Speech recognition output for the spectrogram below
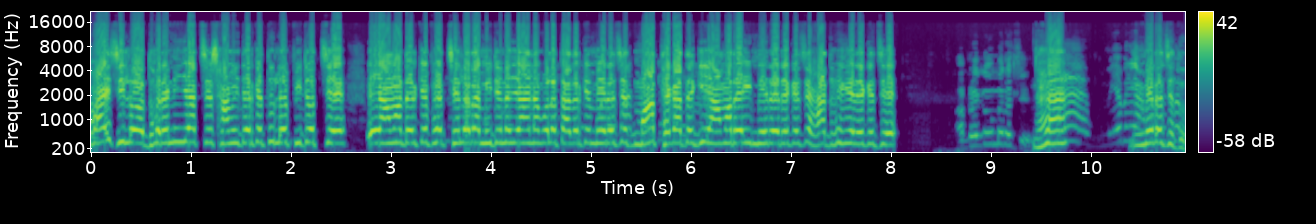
ভয় ছিল ধরে নিয়ে যাচ্ছে স্বামীদেরকে তুলে পিটোচ্ছে। এই আমাদেরকে ফের ছেলেরা মিটেনে যায় না বলে তাদেরকে মেরেছে। মা ঠেকাতে গিয়ে আমার এই মেরে রেখেছে হাত ভেঙে রেখেছে। আপনাকেও মেরেছে? হ্যাঁ মেরেছে তো।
